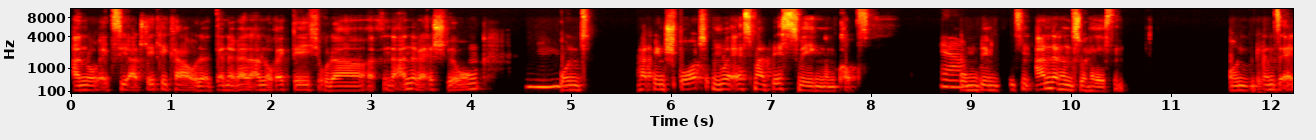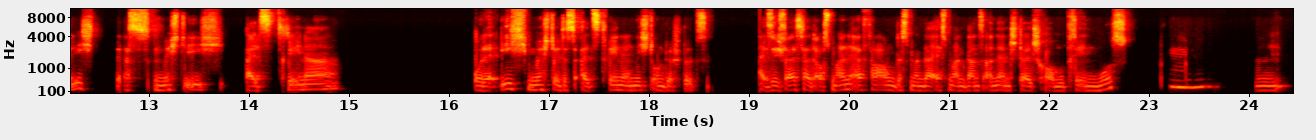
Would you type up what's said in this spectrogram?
Anorexie, Athletika oder generell anorektisch oder eine andere Essstörung mhm. und hat den Sport nur erstmal deswegen im Kopf, ja. um dem anderen zu helfen. Und ganz ehrlich, das möchte ich als Trainer oder ich möchte das als Trainer nicht unterstützen. Also ich weiß halt aus meiner Erfahrung, dass man da erstmal an ganz anderen Stellschrauben drehen muss. Mhm. Hm,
